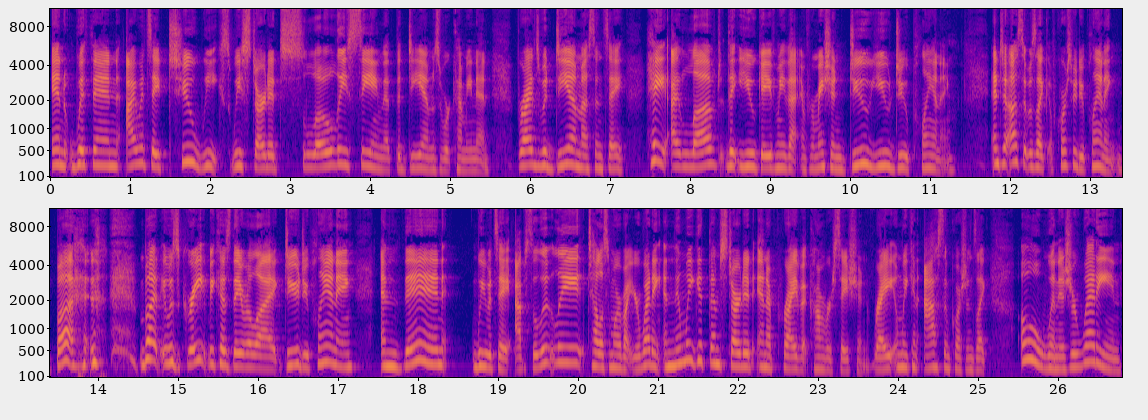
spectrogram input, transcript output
And within, I would say, two weeks, we started slowly seeing that the DMs were coming in. Brides would DM us and say, Hey, I loved that you gave me that information. Do you do planning? And to us, it was like, of course we do planning, but but it was great because they were like, "Do you do planning?" And then we would say, absolutely, tell us more about your wedding. And then we get them started in a private conversation, right? And we can ask them questions like, oh, when is your wedding?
